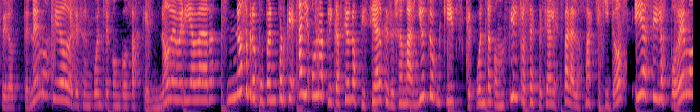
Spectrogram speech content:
pero tenemos miedo de que se encuentre con cosas que no debería ver, no se preocupen porque hay una aplicación oficial que se llama YouTube Kids que cuenta con filtros especiales para los más chiquitos y así los podemos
